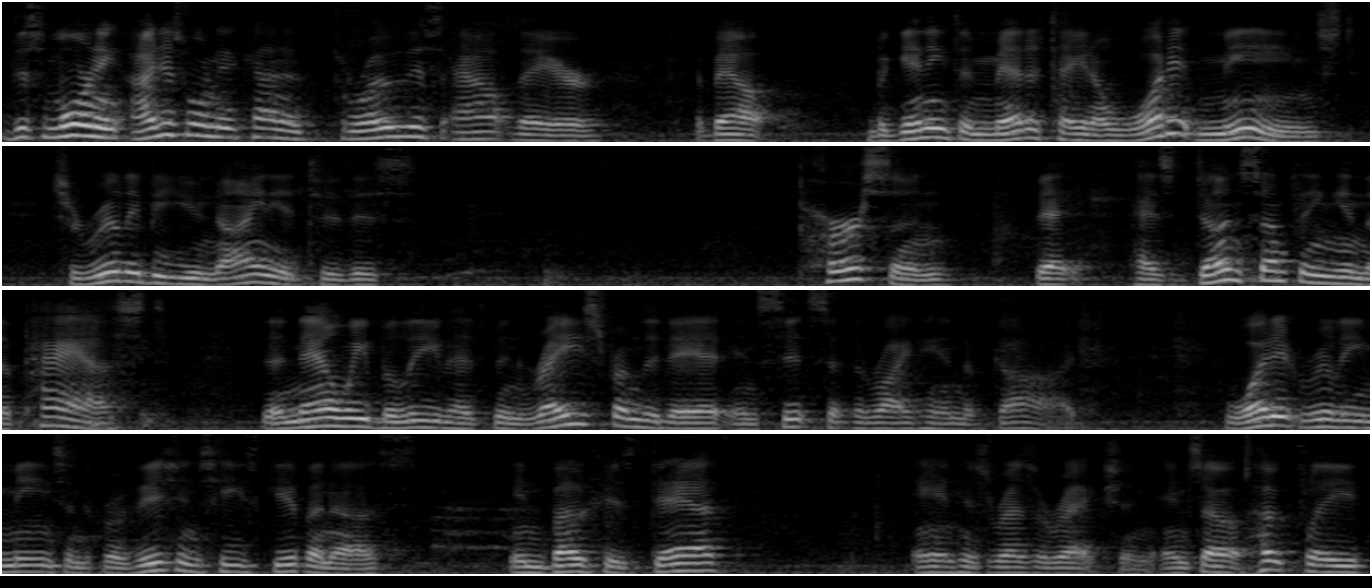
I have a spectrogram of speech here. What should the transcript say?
this morning, I just wanted to kind of throw this out there about beginning to meditate on what it means to really be united to this person that has done something in the past that now we believe has been raised from the dead and sits at the right hand of God. What it really means and the provisions He's given us in both His death and His resurrection. And so hopefully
